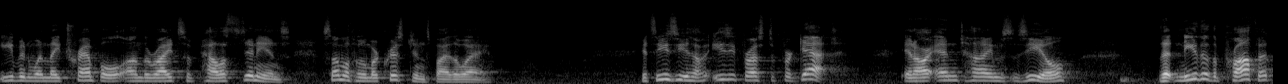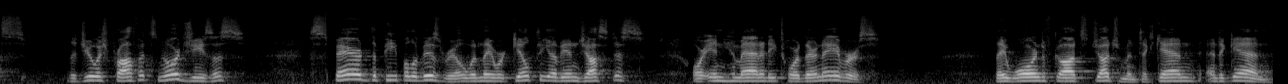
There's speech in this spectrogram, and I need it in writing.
even when they trample on the rights of Palestinians, some of whom are Christians, by the way. It's easy, easy for us to forget in our end times zeal that neither the prophets, the Jewish prophets, nor Jesus spared the people of Israel when they were guilty of injustice or inhumanity toward their neighbors. They warned of God's judgment again and again.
